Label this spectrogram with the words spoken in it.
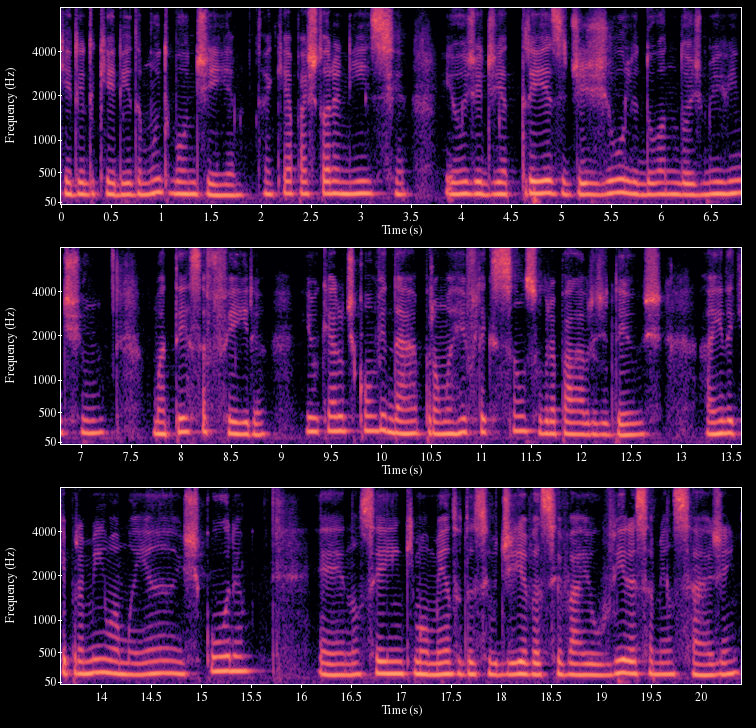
querido e querida, muito bom dia. Aqui é a pastora Nícia e hoje é dia 13 de julho do ano 2021, uma terça-feira, e eu quero te convidar para uma reflexão sobre a palavra de Deus, ainda que para mim uma manhã escura. É, não sei em que momento do seu dia você vai ouvir essa mensagem,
